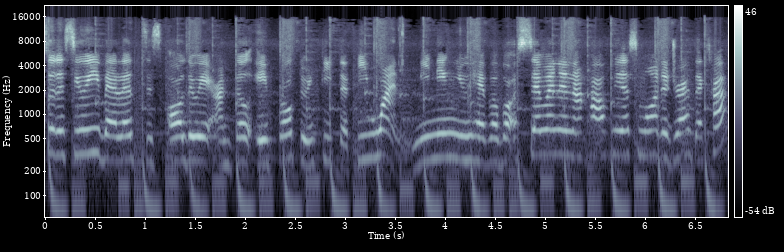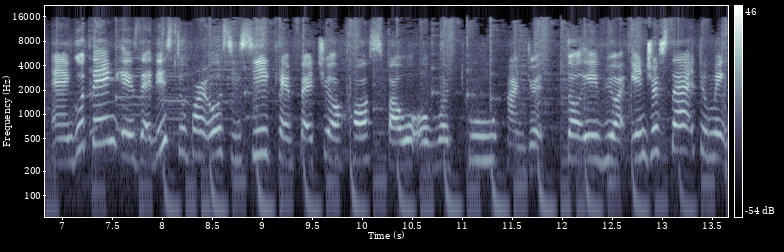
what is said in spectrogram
So the COE balance is all the way until April 2031, meaning you have about seven and a half years more to drive the car. And good thing is that this 2.0cc can fetch you a horsepower over 200. So if you are interested to make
